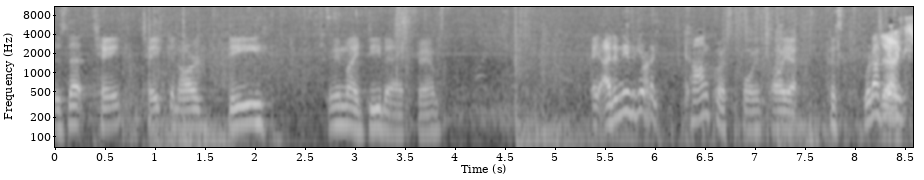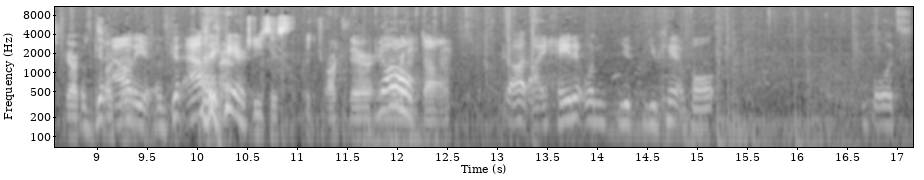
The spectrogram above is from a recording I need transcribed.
Is that tank taking our D? Give me my D back, fam. Hey, I didn't even get the conquest points. Oh yeah, because we're not Yeah, getting. Let's get out of here. Let's get out of here. Jesus, the truck there, and No! we're gonna die. God, I hate it when you you can't vault. Bullets.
